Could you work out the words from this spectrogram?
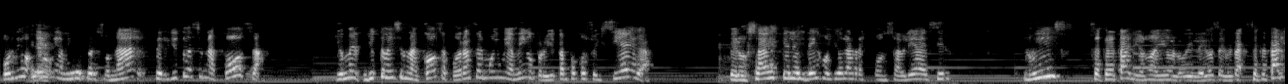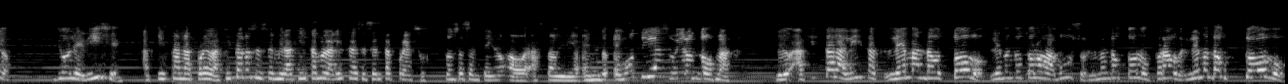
Por Dios, es mi amigo personal. Pero yo te voy a decir una cosa. Yo, me, yo te voy a decir una cosa. Podrá ser muy mi amigo, pero yo tampoco soy ciega. Pero ¿sabes qué les dejo yo la responsabilidad de decir? Luis, secretario, no digo Luis, le digo secretario, secretario, yo le dije, aquí están las pruebas, aquí están los, mira, aquí están la lista de 60 presos, son 62 ahora, hasta hoy día. En, un día subieron dos más. Digo, aquí está la lista, le he mandado todo, le he mandado todos los abusos, le he mandado todos los fraudes, le he mandado todo.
